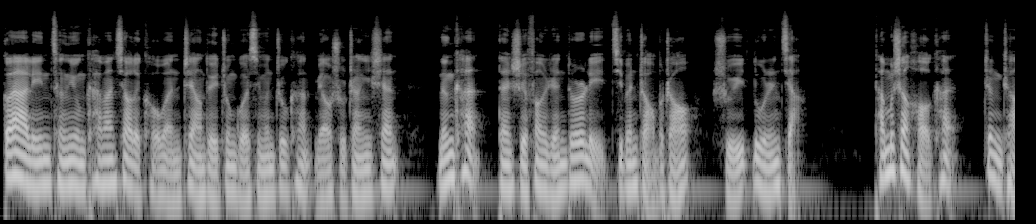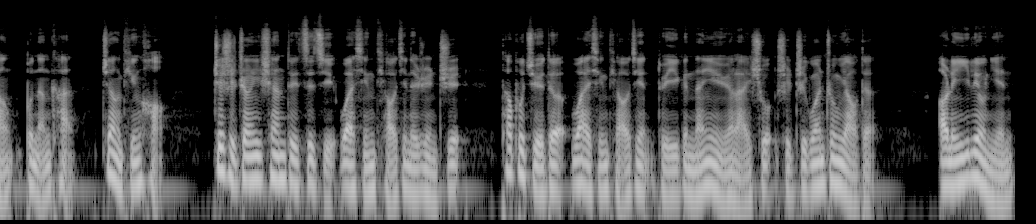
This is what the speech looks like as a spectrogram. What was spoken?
高亚麟曾用开玩笑的口吻这样对中国新闻周刊描述张一山：“能看，但是放人堆里基本找不着，属于路人甲，谈不上好看，正常不难看，这样挺好。”这是张一山对自己外形条件的认知。他不觉得外形条件对一个男演员来说是至关重要的。二零一六年，《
